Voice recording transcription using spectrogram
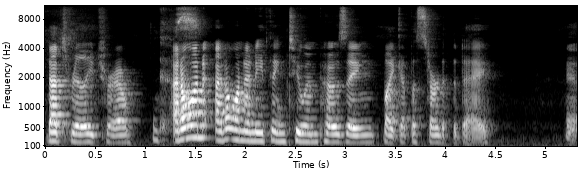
That's really true. I don't want I don't want anything too imposing like at the start of the day. Yeah,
